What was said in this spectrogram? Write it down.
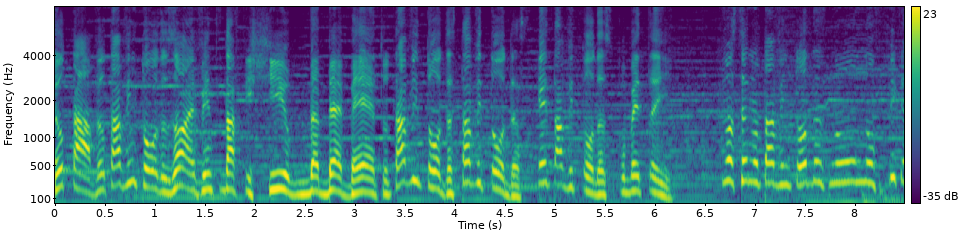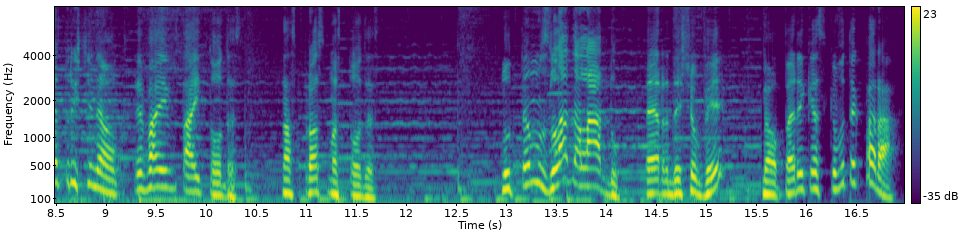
Eu tava, eu tava em todas, ó, evento da Fichio, Bebeto, tava em todas, tava em todas. Quem tava em todas, comenta aí. Se você não tava em todas, não, não fica triste não, você vai estar em todas, nas próximas todas. Lutamos lado a lado. Pera, deixa eu ver. Não, pera aí que essa aqui eu vou ter que parar.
